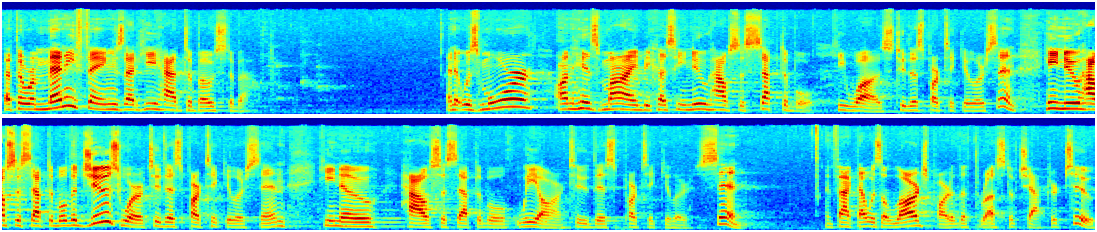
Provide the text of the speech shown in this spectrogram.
that there were many things that he had to boast about. And it was more on his mind because he knew how susceptible he was to this particular sin. He knew how susceptible the Jews were to this particular sin. He knew how susceptible we are to this particular sin. In fact, that was a large part of the thrust of chapter 2.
